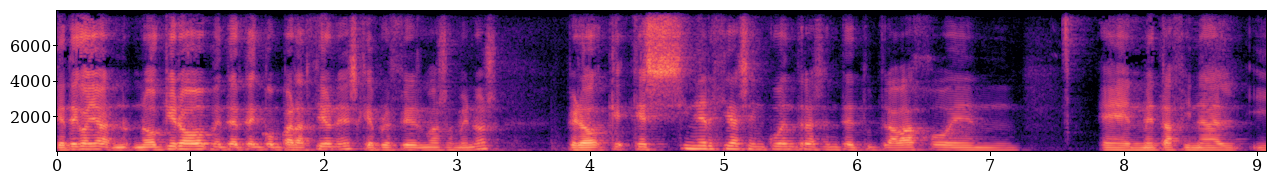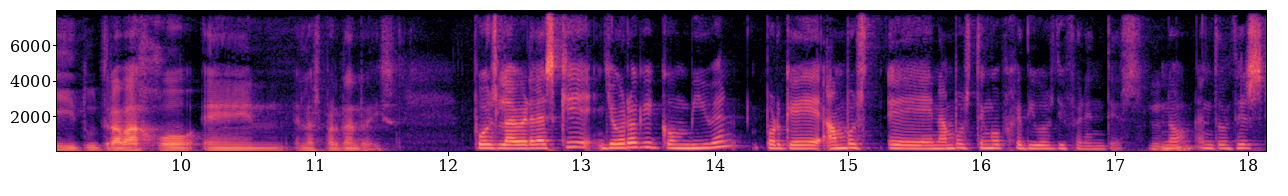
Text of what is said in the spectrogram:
¿Qué tengo ya? No quiero meterte en comparaciones, ¿qué prefieres más o menos? Pero, ¿qué, sinergias encuentras entre tu trabajo en, en Meta Final y tu trabajo en, en la Spartan Race? Pues la verdad es que yo creo que conviven porque ambos, eh, en ambos tengo objetivos diferentes, ¿no? Entonces...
